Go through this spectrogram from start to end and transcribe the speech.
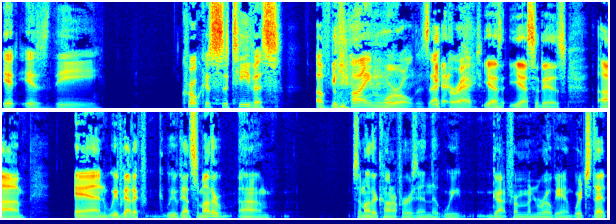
It is the Crocus sativus of the pine world. Is that Yeah. correct? Yes, yes, it is. Um, and we've got a we've got some other um, some other conifers in that we got from Monrovia, which that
